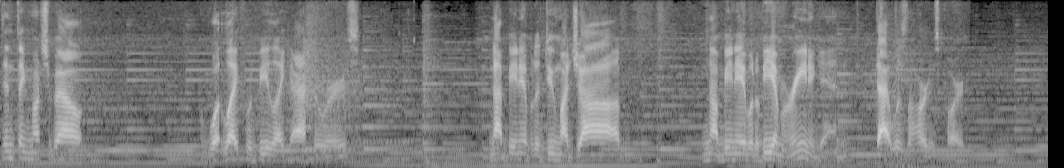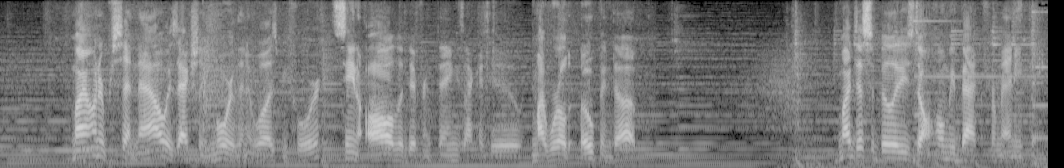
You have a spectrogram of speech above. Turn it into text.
Didn't think much about what life would be like afterwards. Not being able to do my job, not being able to be a Marine again, that was the hardest part. My 100% now is actually more than it was before. Seeing all the different things I could do, my world opened up. My disabilities don't hold me back from anything.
